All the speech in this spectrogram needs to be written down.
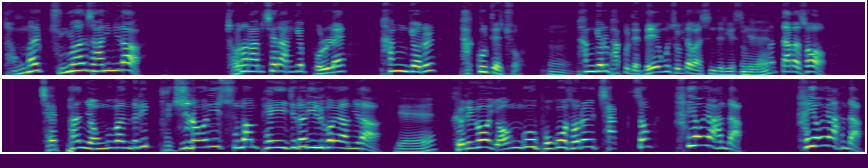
정말 중요한 사안입니다. 전원 합의체라는 게 본래 판결을 바꿀 때 주로 음. 판결을 바꿀 때 내용은 좀 이따 말씀드리겠습니다. 네. 따라서 재판 연구관들이 부지런히 수만 페이지를 읽어야 합니다. 네. 그리고 연구 보고서를 작성하여야 한다. 작성하여야 한다.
